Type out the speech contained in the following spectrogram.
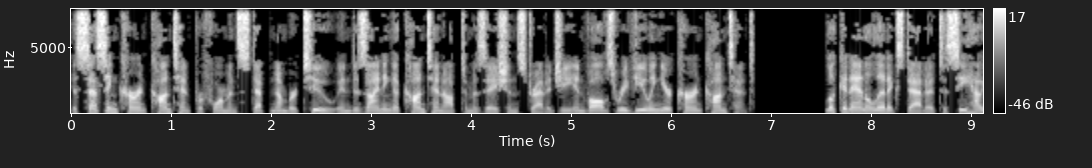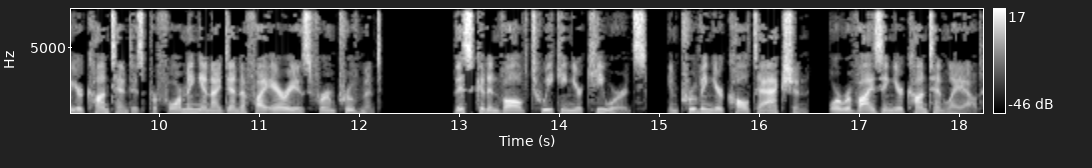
Assessing current content performance Step number two in designing a content optimization strategy involves reviewing your current content. Look at analytics data to see how your content is performing and identify areas for improvement. This could involve tweaking your keywords, improving your call to action, or revising your content layout.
